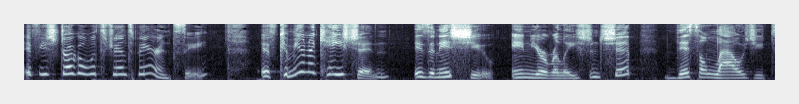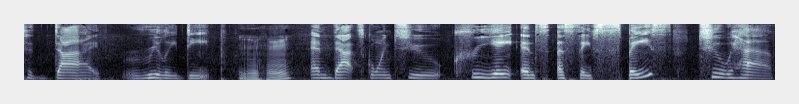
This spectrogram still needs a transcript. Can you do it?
if you struggle with transparency, if communication is an issue in your relationship, this allows you to dive really deep. And that's going to create an, a safe space to have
